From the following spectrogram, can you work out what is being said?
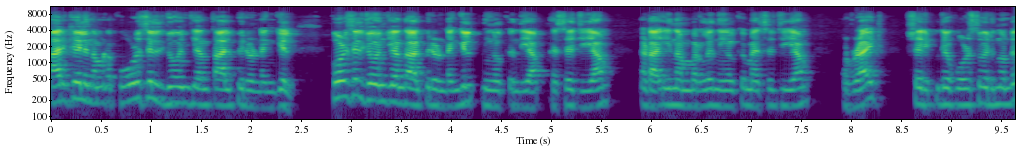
ആർക്കെങ്കിലും നമ്മുടെ കോഴ്സിൽ ജോയിൻ ചെയ്യാൻ താല്പര്യം ഉണ്ടെങ്കിൽ കോഴ്സിൽ ജോയിൻ ചെയ്യാൻ താല്പര്യം ഉണ്ടെങ്കിൽ നിങ്ങൾക്ക് എന്ത് ചെയ്യാം? മെസ്സേജ് ചെയ്യാം. കേട്ടാ ഈ നമ്പറിൽ നിങ്ങൾക്ക് മെസ്സേജ് ചെയ്യാം. റൈറ്റ് ശരി പുതിയ കോഴ്സ് വരുന്നുണ്ട്.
